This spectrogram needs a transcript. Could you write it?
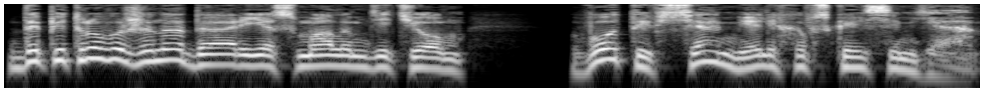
да Петрова жена Дарья с малым детем. Вот и вся Мелеховская семья.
